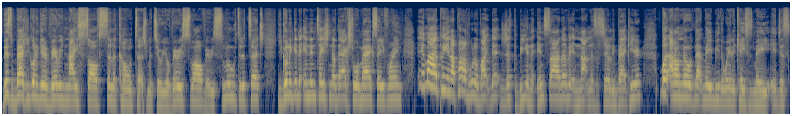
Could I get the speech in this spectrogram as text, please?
This back, you're going to get a very nice, soft silicone touch material. Very soft, very smooth to the touch. You're going to get an indentation of the actual MagSafe ring. In my opinion, I probably would have liked that just to be in the inside of it and not necessarily back here. But I don't know if that may be the way the case is made. It just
